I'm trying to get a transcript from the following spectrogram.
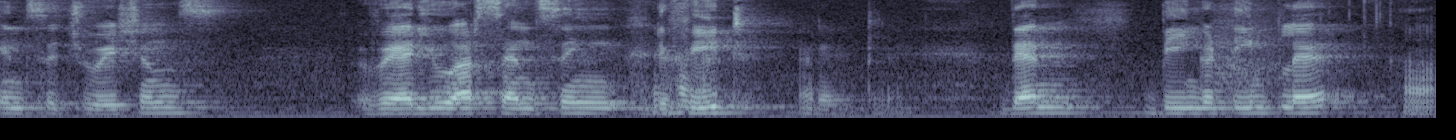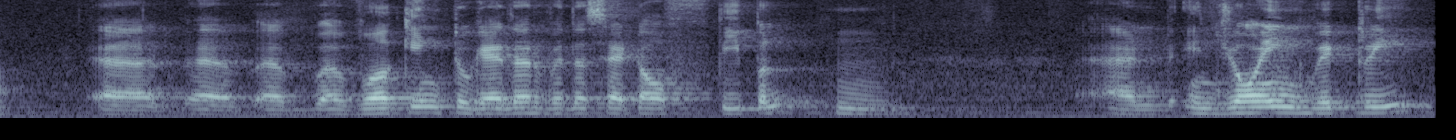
in situations where you are sensing defeat. right. Right. Then being a team player. हाँ. Uh, uh, uh, uh, working together with a set of people hmm. and enjoying victory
